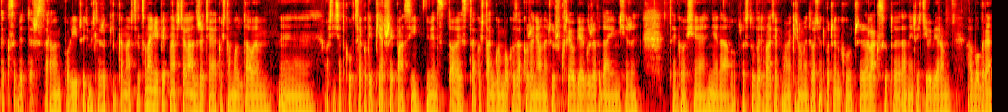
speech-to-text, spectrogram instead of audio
Tak sobie też starałem policzyć. Myślę, że kilkanaście, co najmniej 15 lat życia jakoś tam oddałem y, właśnie siatkówce jako tej pierwszej pasji, więc to jest jakoś tak głęboko zakorzenione, czy już w krwiobiegu, że wydaje mi się, że tego się nie da po prostu wyrwać. Jak mam jakieś momenty właśnie odpoczynku czy relaksu, to ja najczęściej wybieram albo grę,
